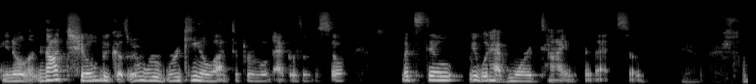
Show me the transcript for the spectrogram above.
you know not chill because we were working a lot to promote echoes of the soul but still we would have more time for that so. Yeah.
